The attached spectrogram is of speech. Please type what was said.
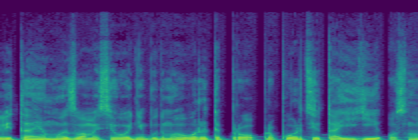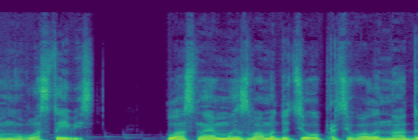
Вітаю! Ми з вами сьогодні будемо говорити про пропорцію та її основну властивість. Власне, ми з вами до цього працювали над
